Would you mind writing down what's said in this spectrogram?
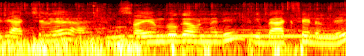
ఇది యాక్చువల్గా స్వయంభూగా ఉన్నది. ఈ బ్యాక్ సైడ్ ఉంది.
